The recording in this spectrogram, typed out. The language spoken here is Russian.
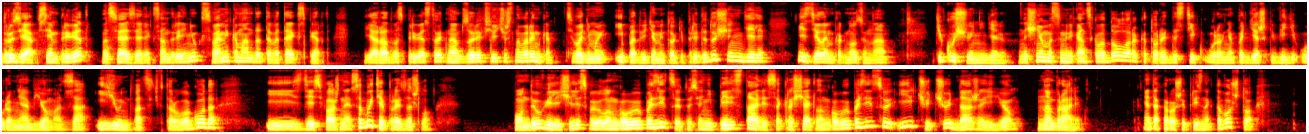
Друзья, всем привет! На связи Александр Янюк, с вами команда ТВТ Эксперт. Я рад вас приветствовать на обзоре фьючерсного рынка. Сегодня мы и подведем итоги предыдущей недели, и сделаем прогнозы на текущую неделю. Начнем мы с американского доллара, который достиг уровня поддержки в виде уровня объема за июнь 2022 года. И здесь важное событие произошло – фонды увеличили свою лонговую позицию, то есть они перестали сокращать лонговую позицию и чуть-чуть даже ее набрали. Это хороший признак того, что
